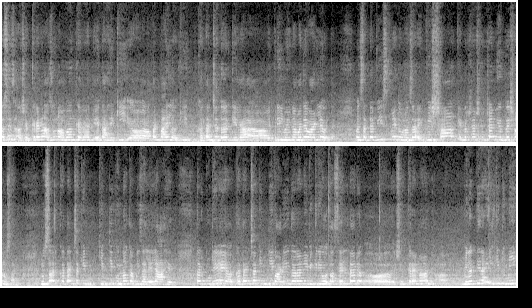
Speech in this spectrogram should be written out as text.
तसेच शेतकऱ्यांना अजून आवाहन करण्यात येत आहे की आपण पाहिलं की खतांचे दर गेल्या एप्रिल महिन्यामध्ये वाढले होते. पण सध्या वीस मे दोन हजार एकवीसच्या केंद्र शासनाच्या निर्देशानुसार नुसार खतांच्या किम किमती पुन्हा कमी झालेल्या आहेत. तर कुठे खतांच्या किमती वाढीव दराने विक्री होत असेल तर शेतकऱ्यांना विनंती राहील की तुम्ही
